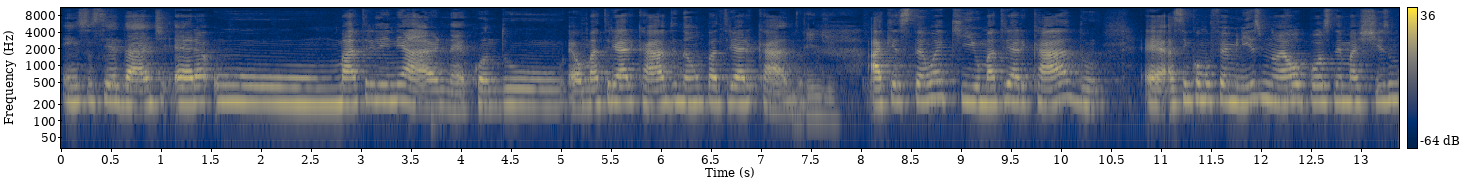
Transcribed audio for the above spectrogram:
em sociedade era o matrilinear, né? Quando é o matriarcado e não o patriarcado. Entendi. A questão é que o matriarcado é, assim como o feminismo não é o oposto do machismo,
